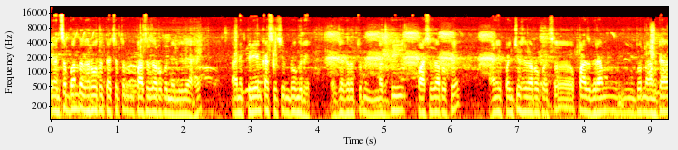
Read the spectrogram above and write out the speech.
यांचं बंद घर होतं त्याच्यातून पाच हजार रुपये नेलेले आहे. आणि प्रियंका सचिन डोंगरे यांच्या घरातून नगदी पाच हजार रुपये आणि पंचवीस हजार रुपयाचं पाच ग्रॅम दोन अंगठ्या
